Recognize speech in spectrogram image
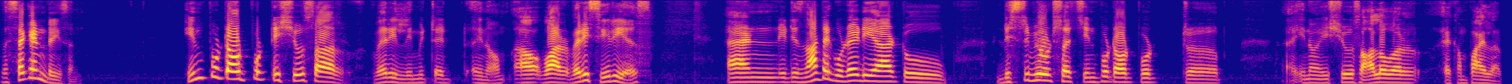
The second reason input output issues are very limited you know uh, are very serious and it is not a good idea to distribute such input output uh, you know issues all over a compiler.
